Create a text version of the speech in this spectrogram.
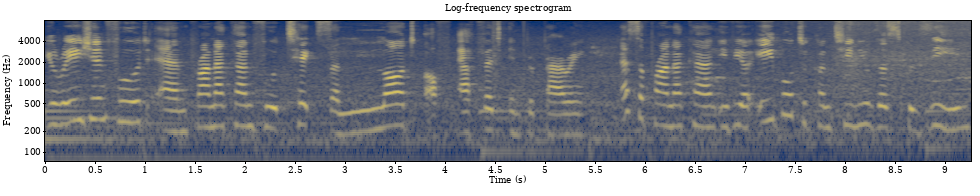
Eurasian food and Peranakan food takes a lot of effort in preparing. As a Peranakan, if you're able to continue this cuisine,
